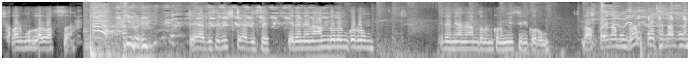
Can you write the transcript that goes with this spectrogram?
শালার মোল্লার বাচ্চা। টেয়া দিছে, বিশ টেয়া দিছে। এটা নিয়ে আমি আন্দোলন করুম। এটা নিয়ে আমি আন্দোলন করুম, মিছিল করুম। রাস্তায় নামুম, রাজপথে নামুম।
